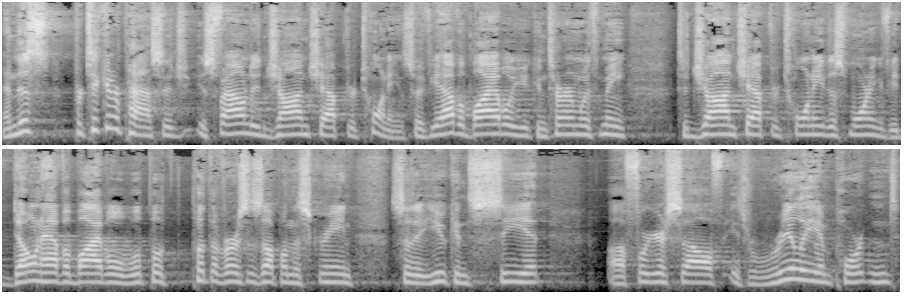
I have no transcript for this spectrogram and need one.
And this particular passage is found in John chapter 20. So if you have a Bible, you can turn with me to John chapter 20 this morning. If you don't have a Bible, we'll put, put the verses up on the screen so that you can see it uh, for yourself. It's really important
